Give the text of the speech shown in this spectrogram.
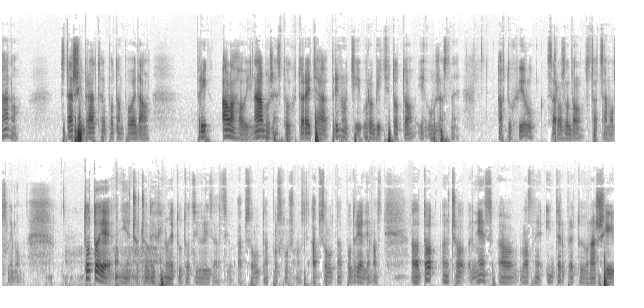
áno. Starší brat potom povedal, pri Allahovi, náboženstvo, ktoré ťa prinúti urobiť toto, je úžasné. A v tú chvíľu sa rozhodol stať sa moslimom. Toto je niečo, čo definuje túto civilizáciu. Absolutná poslušnosť, absolútna podriadenosť. To, čo dnes vlastne interpretujú naši,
